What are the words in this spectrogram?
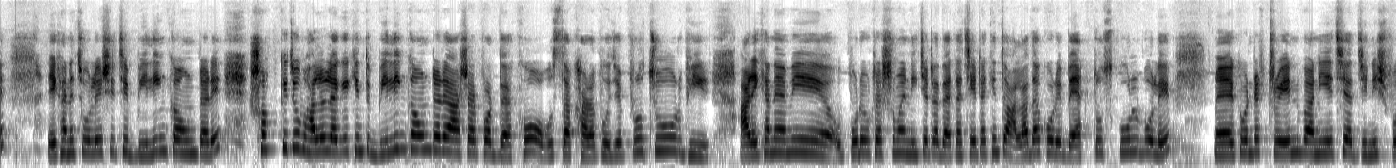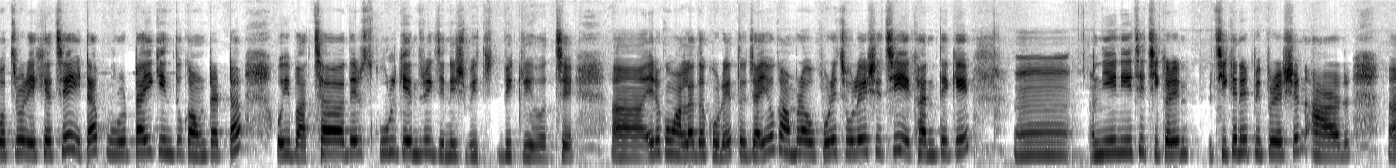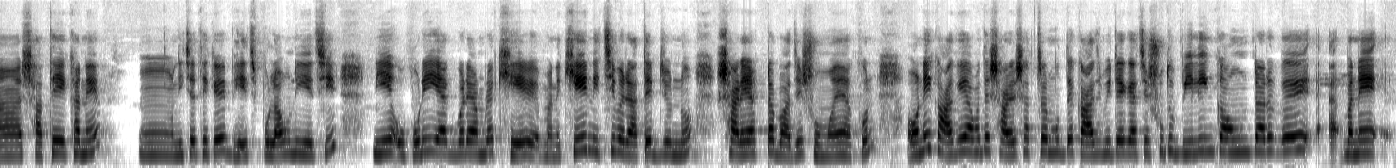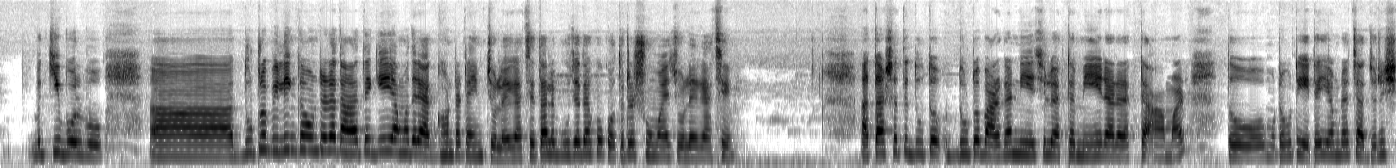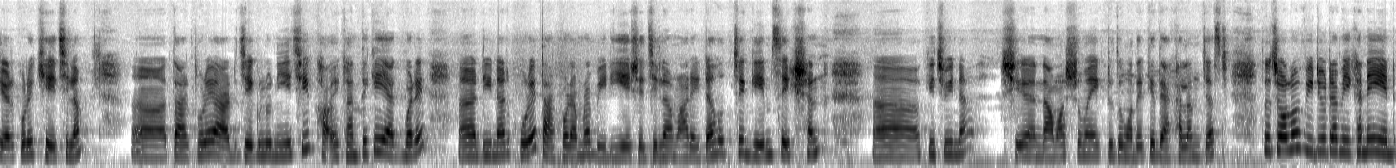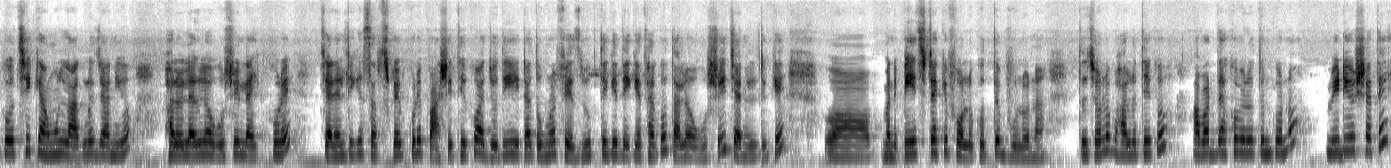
এখানে চলে এসেছি বিলিং কাউন্টারে। সব কিছু ভালো লাগে, কিন্তু বিলিং কাউন্টারে আসার পর দেখো, অবস্থা খারাপ হয়ে যায়, প্রচুর ভিড়। আর এখানে আমি উপরে ওঠার সময় নিচেটা দেখাচ্ছি, এটা কিন্তু আলাদা করে ব্যাক টু স্কুল বলে এরকম একটা ট্রেন বানিয়েছে আর জিনিসপত্র রেখেছে। এটা পুরোটাই কিন্তু কাউন্টারটা, ওই বাচ্চাদের স্কুল কেন্দ্রিক জিনিস বিক্রি হচ্ছে। এরকম আলাদা করে। তো যাই হোক, আমরা উপরে চলে এসেছি। এখান থেকে উম, নিয়ে নিয়েছি চিকেন চিকেনের প্রিপারেশন আর সাথে এখানে নিচে থেকে ভেজ পোলাও নিয়েছি। নিয়ে ওপরেই একবারে আমরা খেয়ে মানে খেয়ে নিচ্ছি রাতের জন্য। সাড়ে আটটা বাজে সময় এখন। অনেক আগে আমাদের সাড়ে সাতটার মধ্যে কাজ মিটে গেছে। শুধু বিলিং কাউন্টারে মানে কি বলব দুটো বিলিং কাউন্টারে দাঁড়াতে গিয়েই আমাদের এক ঘণ্টা টাইম চলে গেছে। তাহলে বুঝে দেখো কতটা সময় চলে গেছে। আর তার সাথে দুটো দুটো বার্গার নিয়েছিল, একটা মেয়ের আর একটা আমার। তো মোটামুটি এটাই আমরা চারজনে শেয়ার করে খেয়েছিলাম। তারপরে আর যেগুলো নিয়েছি এখান থেকেই একবারে ডিনার করে তারপরে আমরা বেরিয়ে এসেছিলাম। আর এটা হচ্ছে গেম সেকশন কিছুই না। সে নামার সময় একটু তোমাদেরকে দেখালাম জাস্ট তো চলো ভিডিওটা আমি এখানেই এন্ড করছি। কেমন লাগল জানিও। ভালো লাগলে অবশ্যই লাইক করে চ্যানেলটিকে সাবস্ক্রাইব করে পাশে থেকো। আর যদি এটা তোমরা ফেসবুক থেকে দেখে থাকো, তাহলে অবশ্যই চ্যানেলটিকে মানে পেজটাকে ফলো করতে ভুলো না। তো চলো ভালো থেকো। আবার দেখো নতুন কোনো ভিডিওর সাথে।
